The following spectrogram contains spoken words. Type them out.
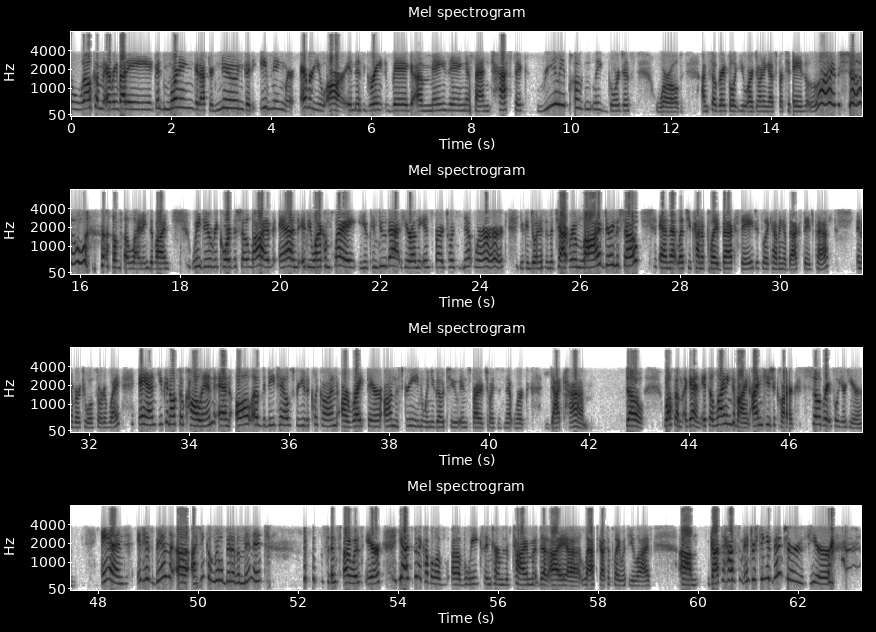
welcome everybody. Good morning, good afternoon, good evening, wherever you are in this great, big, amazing, fantastic, really potently gorgeous world. I'm so grateful you are joining us for today's live show of Aligning Divine. We do record the show live, and if you want to come play, you can do that here on the Inspired Choices Network. You can join us in the chat room live during the show, and that lets you kind of play backstage. It's like having a backstage pass in a virtual sort of way. And you can also call in, and all of the details for you to click on are right there on the screen when you go to inspiredchoicesnetwork.com. So, welcome again. It's Aligning Divine. I'm Keisha Clark. So grateful you're here. And it has been, uh, I think, a little bit of a minute since I was here. Yeah, it's been a couple of, of weeks in terms of time that I uh, last got to play with you live. Um, got to have some interesting adventures here.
